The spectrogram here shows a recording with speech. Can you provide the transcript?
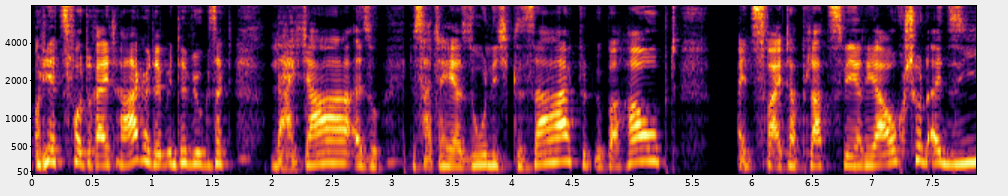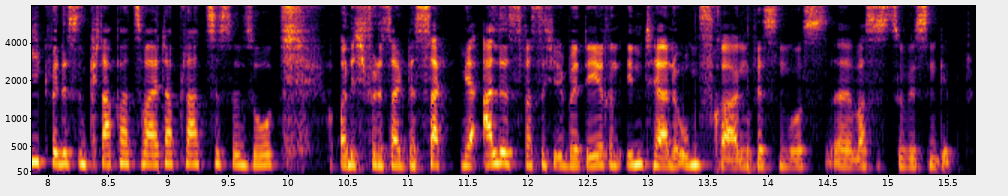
Und jetzt vor drei Tagen hat er im Interview gesagt, naja, also das hat er ja so nicht gesagt und überhaupt. Ein zweiter Platz wäre ja auch schon ein Sieg, wenn es ein knapper zweiter Platz ist und so. Und ich würde sagen, das sagt mir alles, was ich über deren interne Umfragen wissen muss, äh, was es zu wissen gibt.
